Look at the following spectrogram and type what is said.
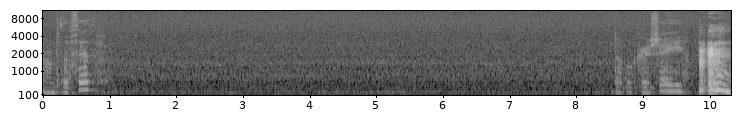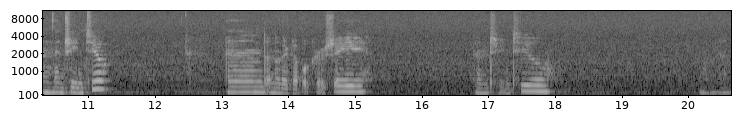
Onto the fifth double crochet and chain two and another double crochet and chain two one and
